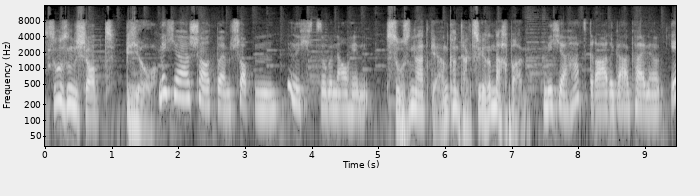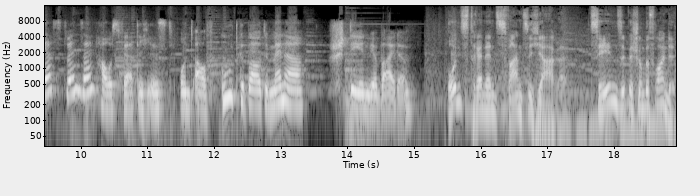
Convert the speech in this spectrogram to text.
Susan shoppt Bio. Micha schaut beim Shoppen nicht so genau hin. Susan hat gern Kontakt zu ihren Nachbarn. Micha hat gerade gar keine. Erst wenn sein Haus fertig ist. Und auf gut gebaute Männer stehen wir beide. Uns trennen 20 Jahre. Zehn sind wir schon befreundet.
